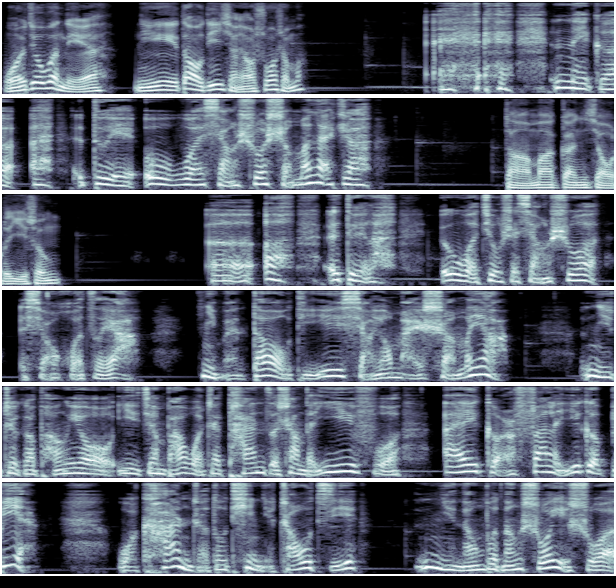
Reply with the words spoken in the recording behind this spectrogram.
我就问你，你到底想要说什么？哎，那个，哎，对，我想说什么来着？大妈干笑了一声。呃哦，对了，我就是想说，小伙子呀，你们到底想要买什么呀？你这个朋友已经把我这摊子上的衣服挨个翻了一个遍，我看着都替你着急。你能不能说一说，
